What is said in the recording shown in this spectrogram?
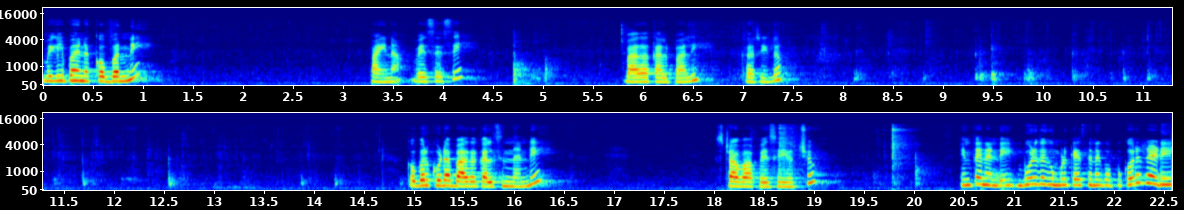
మిగిలిపోయిన కొబ్బరిని పైన వేసేసి బాగా కలపాలి కర్రీలో. కొబ్బరి కూడా బాగా కలిసిందండి. స్టవ్ ఆపేసేయచ్చు. ఇంతేనండి. బూడిద గుమ్మడికాయ శనగపప్పు కూర రెడీ.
